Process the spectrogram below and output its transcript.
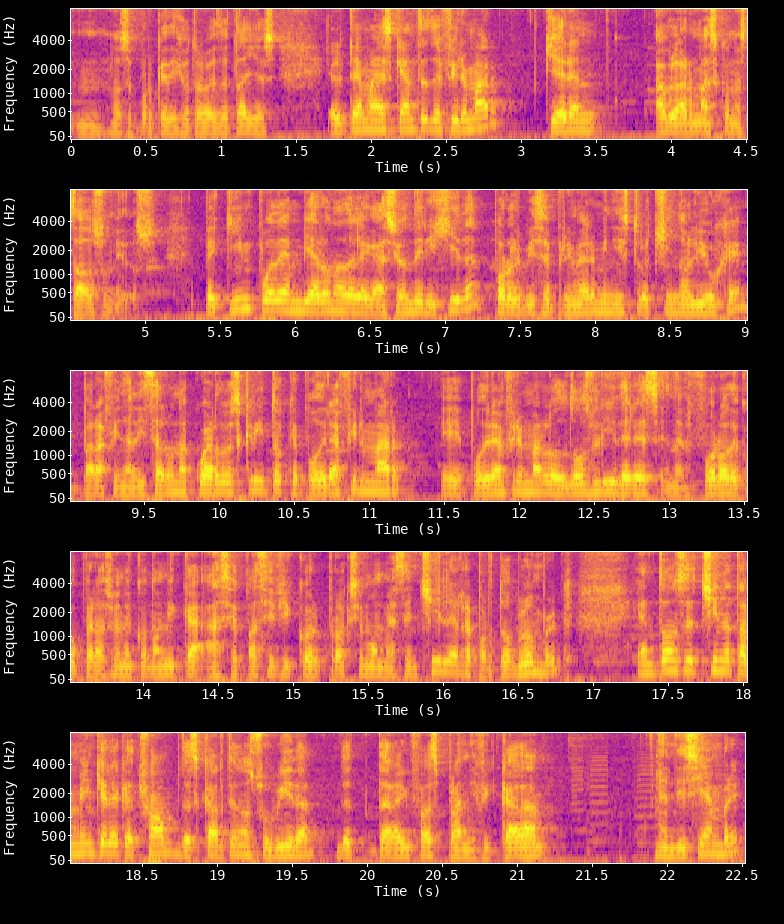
No sé por qué dije otra vez detalles. El tema es que antes de firmar, quieren hablar más con Estados Unidos. Pekín puede enviar una delegación dirigida por el viceprimer ministro chino Liu He para finalizar un acuerdo escrito que podría firmar, eh, podrían firmar los dos líderes en el Foro de Cooperación Económica Asia-Pacífico el próximo mes en Chile, reportó Bloomberg. Entonces China también quiere que Trump descarte una subida de tarifas planificada en diciembre,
